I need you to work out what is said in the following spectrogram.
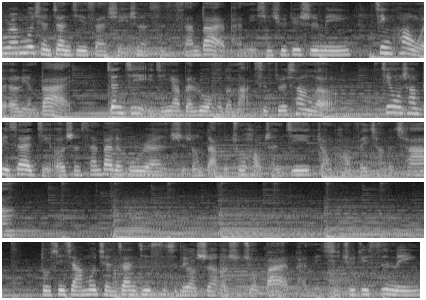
湖人目前战绩三十一胜四十三败，排名西区第十名，近况为二连败，战绩已经要被落后的马刺追上了。近五场比赛仅二胜三败的湖人，始终打不出好成绩，状况非常的差。独行侠目前战绩四十六胜二十九败，排名西区第四名，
